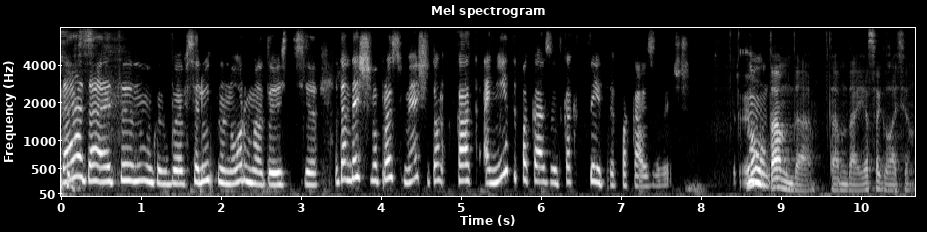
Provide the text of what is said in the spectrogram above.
Да, да, это, ну, как бы абсолютно норма. То есть там дальше вопрос, понимаешь, о том, как они это показывают, как ты это показываешь. Ну, ну, там да, там да, я согласен.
